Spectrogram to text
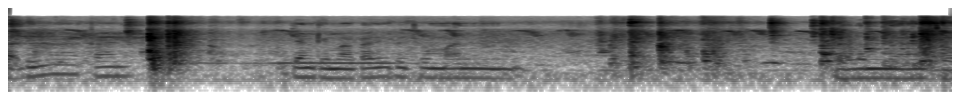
nggak dimakan. Yang dimakan itu cuman dalamnya aja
